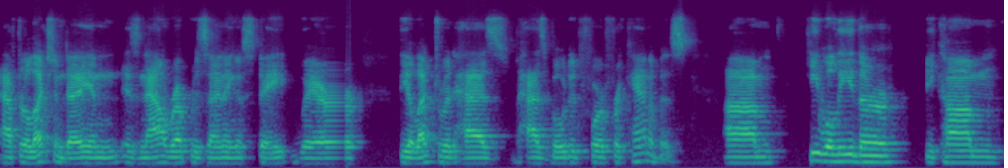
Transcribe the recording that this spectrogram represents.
after election day and is now representing a state where the electorate has has voted for for cannabis. Um, he will either become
